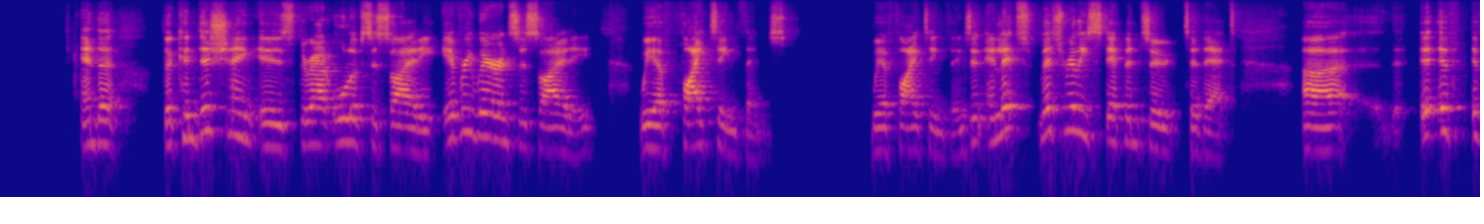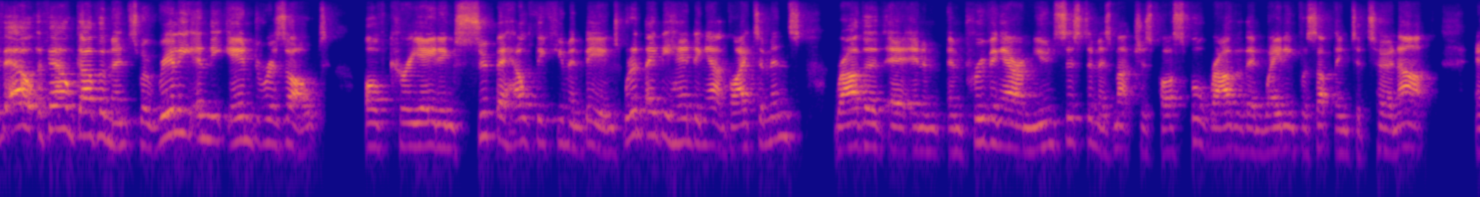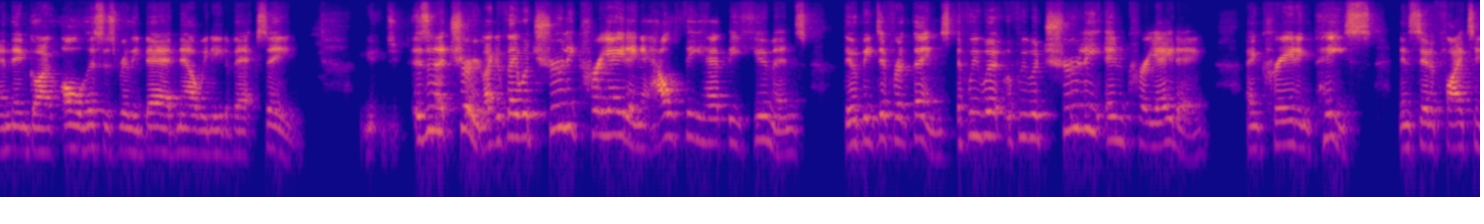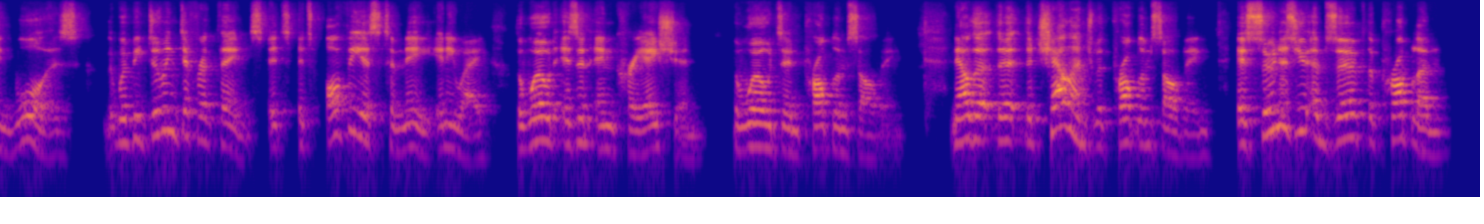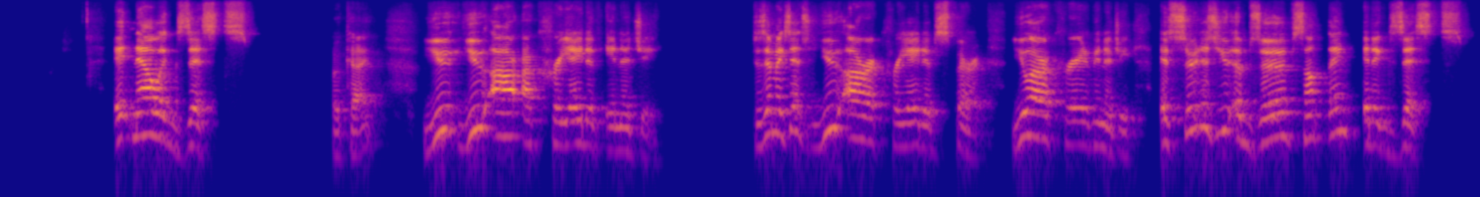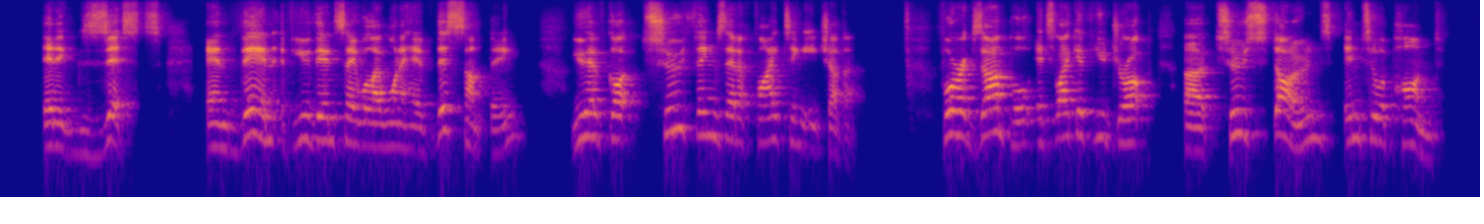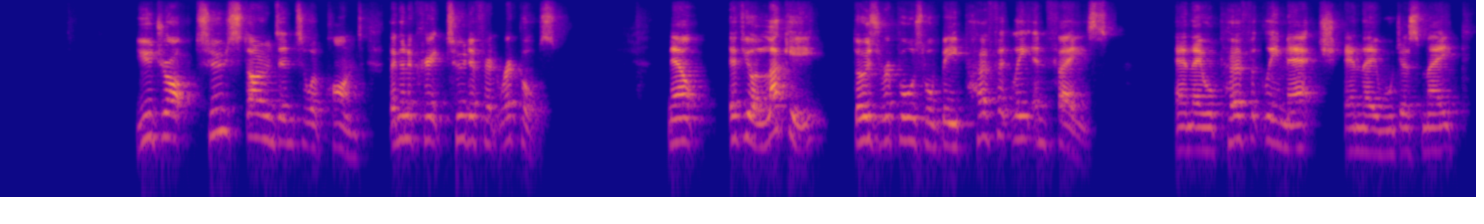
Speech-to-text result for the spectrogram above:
And the, the conditioning is throughout all of society, everywhere in society, we are fighting things. We're fighting things. And, and let's, let's really step into to that. Uh, if, if, our, if our governments were really in the end result of creating super healthy human beings, wouldn't they be handing out vitamins rather eh, and improving our immune system as much as possible rather than waiting for something to turn up and then going, oh, this is really bad. Now we need a vaccine. Isn't it true? Like if they were truly creating healthy, happy humans, there would be different things. If we were, if we were truly in creating and creating peace instead of fighting wars, we'd be doing different things. It's, it's obvious to me anyway, the world isn't in creation the world's in problem solving. Now, the, the, the challenge with problem solving, as soon as you observe the problem, it now exists, okay? You, you are a creative energy. Does that make sense? You are a creative spirit. You are a creative energy. As soon as you observe something, it exists. It exists. And then if you then say, well, I want to have this something, you have got two things that are fighting each other. For example, it's like if you drop uh, two stones into a pond. You drop two stones into a pond, they're going to create two different ripples. Now, if you're lucky, those ripples will be perfectly in phase and they will perfectly match and they will just make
